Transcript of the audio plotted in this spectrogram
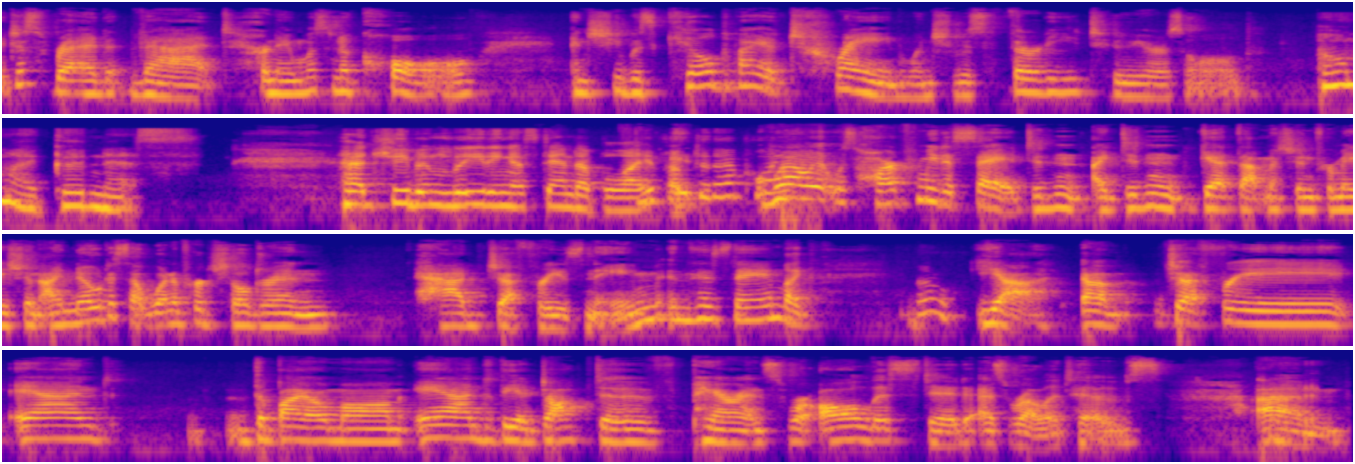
I just read that her name was Nicole, and she was killed by a train when she was 32 years old. Oh my goodness. Had she been leading a stand-up life up to that point? Well, it was hard for me to say. I didn't I didn't get that much information. I noticed that one of her children had Jeffrey's name in his name. Like Oh. yeah, um, Jeffrey and the bio mom and the adoptive parents were all listed as relatives. Um,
